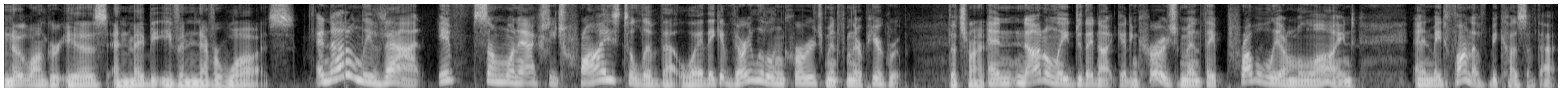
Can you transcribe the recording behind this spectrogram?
no longer is, and maybe even never was. And not only that, if someone actually tries to live that way, they get very little encouragement from their peer group. That's right. And not only do they not get encouragement, they probably are maligned and made fun of because of that.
